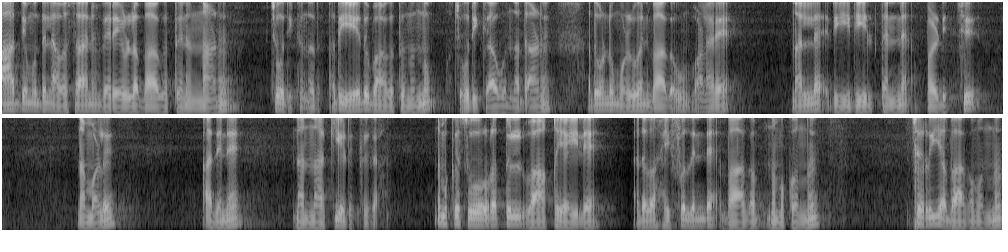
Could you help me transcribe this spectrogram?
ആദ്യം മുതൽ അവസാനം വരെയുള്ള ഭാഗത്ത് നിന്നാണ് ചോദിക്കുന്നത്. അത് ഏത് ഭാഗത്തു നിന്നും ചോദിക്കാവുന്നതാണ്? അതുകൊണ്ട് മുഴുവൻ ഭാഗവും വളരെ നല്ല രീതിയിൽ തന്നെ പഠിച്ച് നമ്മൾ അതിനെ നന്നാക്കി എടുക്കുക. നമുക്ക് സൂറത്തുൽ വാക്കയയിലെ അഥവാ ഹൈഫുലിന്റെ ഭാഗം നമുക്കൊന്ന് ചെറിയ ഭാഗമൊന്ന്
